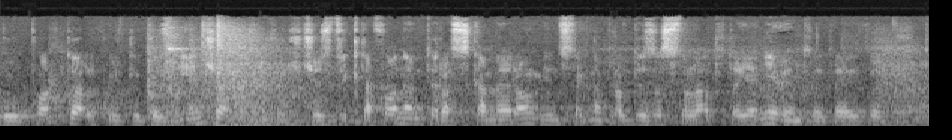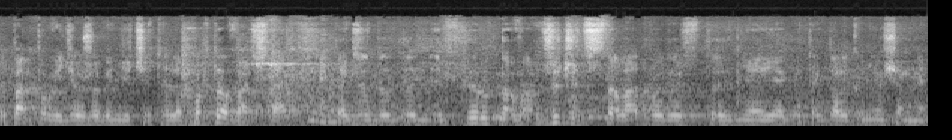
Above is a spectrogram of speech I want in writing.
był portal, były tylko zdjęcia, później chodzicie z dyktafonem, teraz z kamerą, więc tak naprawdę za 100 lat to ja nie wiem, to, to, to, to pan powiedział, że będziecie teleportować, tak? Także to, to, trudno wam życzyć 100 lat, bo to jest, nie, jakby tak daleko nie osiągnę.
